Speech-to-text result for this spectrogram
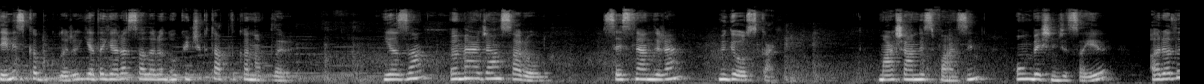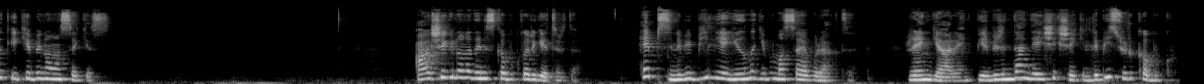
Deniz kabukları ya da yarasaların o küçük tatlı kanatları. Yazan Ömercan Saroğlu. Seslendiren Müge Oskay. Marşandis Fanzin 15. sayı Aralık 2018. Ayşegül ona deniz kabukları getirdi. Hepsini bir bilye yığını gibi masaya bıraktı. Rengarenk, birbirinden değişik şekilde bir sürü kabuk.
